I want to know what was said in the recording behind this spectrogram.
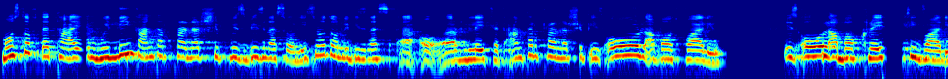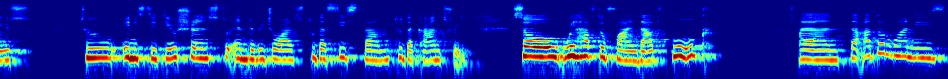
Most of the time, we link entrepreneurship with business only. It's not only business uh, uh related. Entrepreneurship is all about value. It's all about creating values to institutions, to individuals, to the system, to the country. So we have to find that hook and the other one is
